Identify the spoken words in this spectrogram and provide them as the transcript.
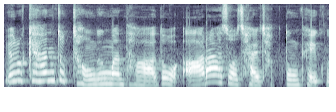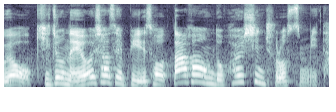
이렇게 한쪽 전극만 닿아도 알아서 잘 작동되고요. 기존 에어샷에 비해서 따가움도 훨씬 줄었습니다.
